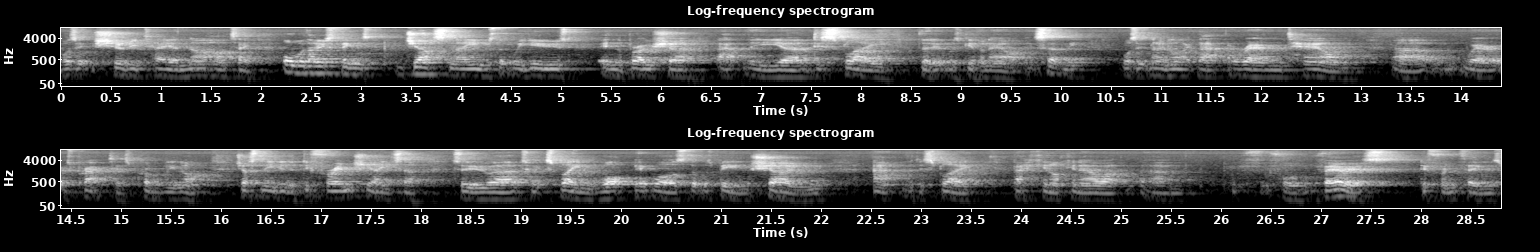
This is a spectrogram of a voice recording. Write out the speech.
was it Shurite and Nahate? All of those things just names that were used in the brochure at the uh, display that it was given out. It certainly was it known like that around town uh, where it was practiced? Probably not. Just needed a differentiator to, uh, to explain what it was that was being shown at the display back in Okinawa um, for various different things.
